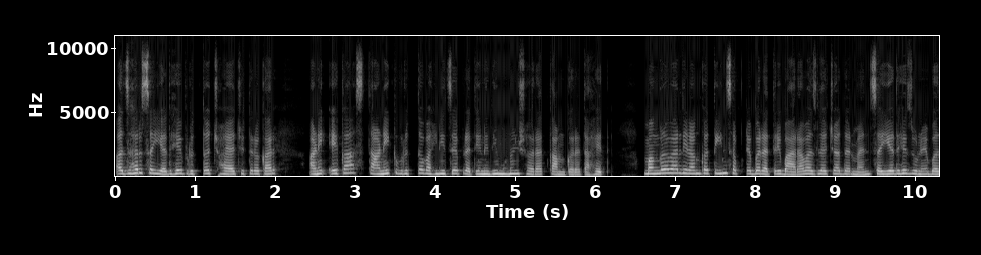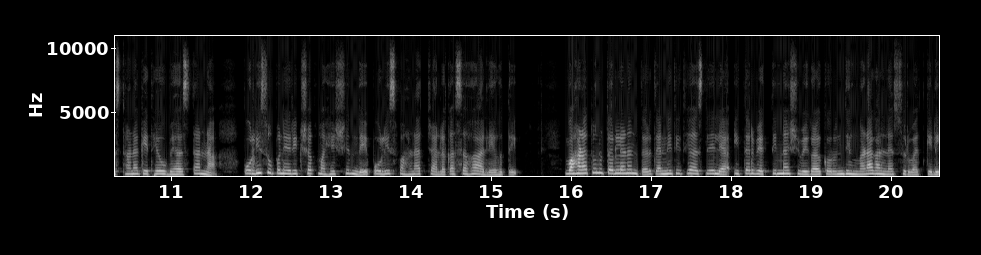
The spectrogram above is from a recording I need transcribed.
अझहर सय्यद हे वृत्त छायाचित्रकार आणि एका स्थानिक वृत्तवाहिनीचे प्रतिनिधी म्हणून शहरात काम करत आहेत. मंगळवार दिनांक तीन सप्टेंबर रात्री बारा वाजल्याच्या दरम्यान सय्यद हे जुने बसस्थानक येथे उभे असताना पोलीस उपनिरीक्षक महेश शिंदे पोलीस वाहनात चालकासह आले होते. वाहनातून उतरल्यानंतर त्यांनी तिथे असलेल्या इतर व्यक्तींना शिवीगाळ करून धिंगाणा घालण्यास सुरुवात केली.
